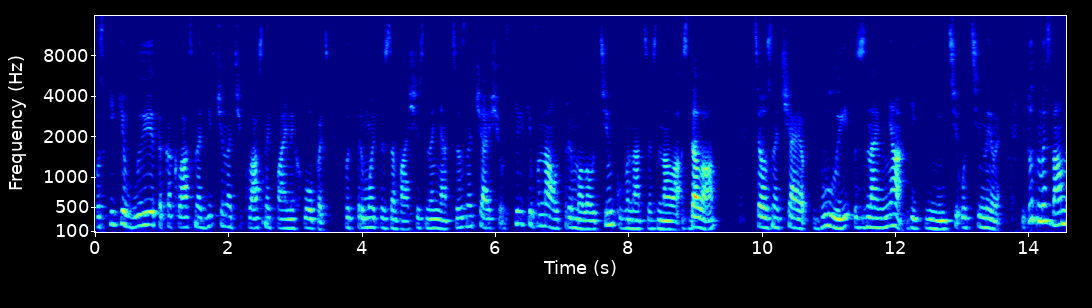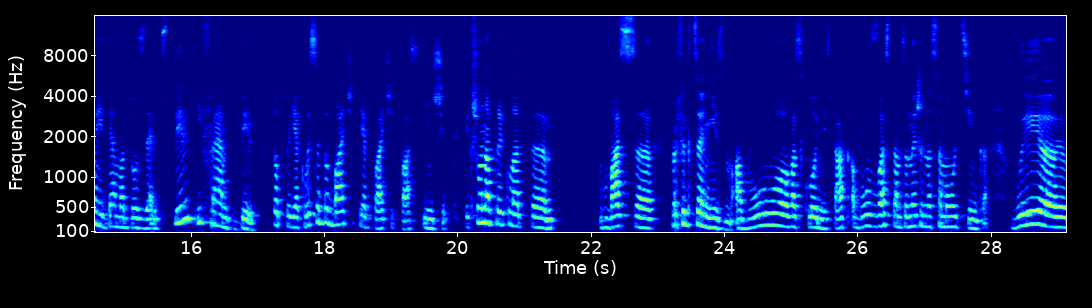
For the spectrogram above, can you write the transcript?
оскільки ви така класна дівчина чи класний файний хлопець. Ви отримуєте за ваші знання. Це означає, що оскільки вона отримала оцінку, вона це знала, здала. Це означає, були знання, які німці оцінили. І тут ми з вами йдемо до Selbstbild і Fremdbild. Тобто, як ви себе бачите, як бачать вас інші. Якщо, наприклад, е, у вас е, перфекціонізм, або у вас склонність, так, або у вас там занижена самооцінка, ви е,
